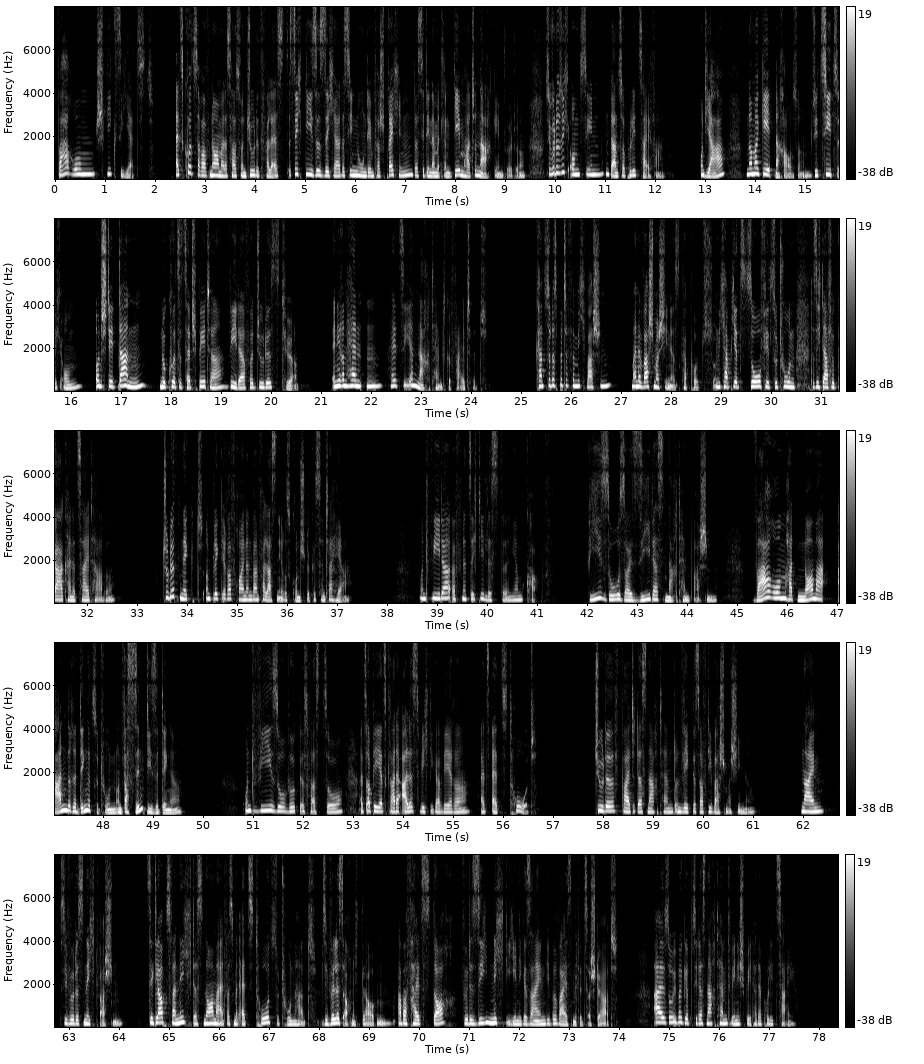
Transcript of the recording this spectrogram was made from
Warum schwieg sie jetzt? Als kurz darauf Norma das Haus von Judith verlässt, ist sich diese sicher, dass sie nun dem Versprechen, das sie den Ermittlern gegeben hatte, nachgehen würde. Sie würde sich umziehen und dann zur Polizei fahren. Und ja, Norma geht nach Hause. Sie zieht sich um und steht dann, nur kurze Zeit später, wieder vor Judiths Tür. In ihren Händen hält sie ihr Nachthemd gefaltet. Kannst du das bitte für mich waschen? Meine Waschmaschine ist kaputt und ich habe jetzt so viel zu tun, dass ich dafür gar keine Zeit habe. Judith nickt und blickt ihrer Freundin beim Verlassen ihres Grundstückes hinterher. Und wieder öffnet sich die Liste in ihrem Kopf. Wieso soll sie das Nachthemd waschen? Warum hat Norma andere Dinge zu tun? Und was sind diese Dinge? Und wieso wirkt es fast so, als ob ihr jetzt gerade alles wichtiger wäre als Eds Tod? Judith faltet das Nachthemd und legt es auf die Waschmaschine. Nein, sie würde es nicht waschen. Sie glaubt zwar nicht, dass Norma etwas mit Eds Tod zu tun hat, sie will es auch nicht glauben, aber falls doch, würde sie nicht diejenige sein, die Beweismittel zerstört. Also übergibt sie das Nachthemd wenig später der Polizei.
